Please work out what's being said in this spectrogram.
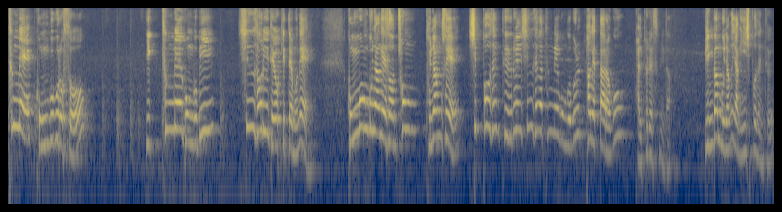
특례 공급으로서 이 특례 공급이 신설이 되었기 때문에 공공 분양에선 총 분양수의 10%를 신생아 특례 공급을 하겠다라고 발표를 했습니다. 민간 분양은 약 20%.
